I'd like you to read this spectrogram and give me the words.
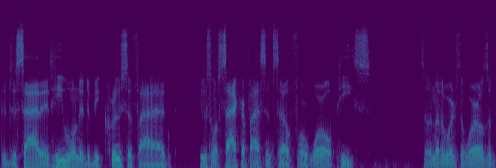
that decided he wanted to be crucified he was going to sacrifice himself for world peace. So, in other words, the world's a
